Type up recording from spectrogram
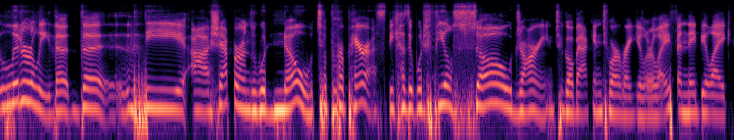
literally the the the uh, chaperones would know to prepare us because it would feel so jarring to go back into our regular life, and they'd be like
